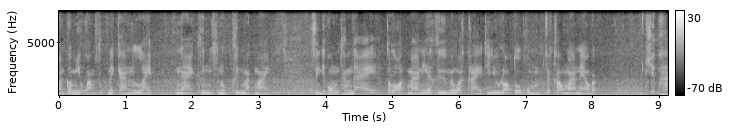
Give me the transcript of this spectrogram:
มันก็มีความสุขในการไลฟ์ง่ายขึ้นสนุกขึ้นมากมาย สิ่งที่ผมทำได้ตลอดมานี่ก็คือ ไม่ว่าใครที่อยู่รอบตัวผมจะเข้ามาแนวแบบช่วยพา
